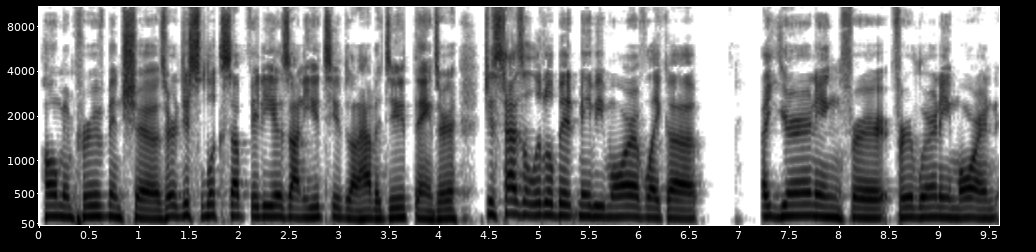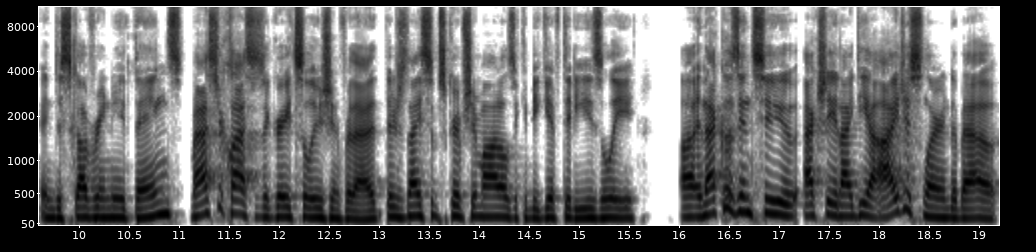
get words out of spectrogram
home improvement shows or just looks up videos on YouTube on how to do things or just has a little bit maybe more of like a a yearning for for learning more and, and discovering new things. Masterclass is a great solution for that. There's nice subscription models; it can be gifted easily, uh, and that goes into actually an idea I just learned about.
